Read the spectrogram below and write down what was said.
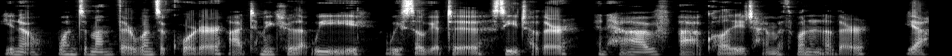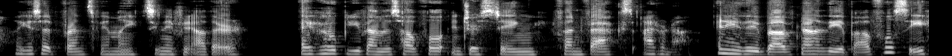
you know, once a month or once a quarter uh, to make sure that we we still get to see each other and have uh, quality time with one another. Yeah, like I said, friends, family, significant other. I hope you found this helpful, interesting, fun facts. I don't know. Any of the above, none of the above. We'll see.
